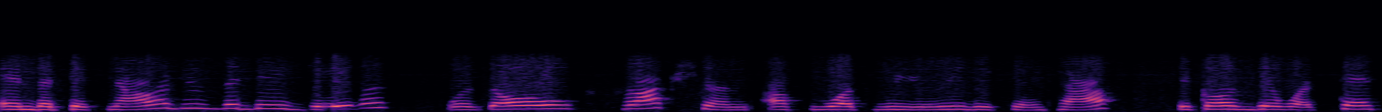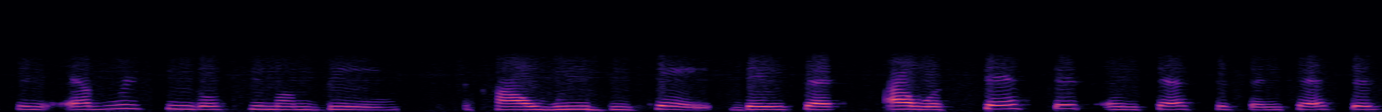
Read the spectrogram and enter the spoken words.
And the technologies that they gave us was all fraction of what we really can have because they were testing every single human being how we behave. They said I was tested and tested and tested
